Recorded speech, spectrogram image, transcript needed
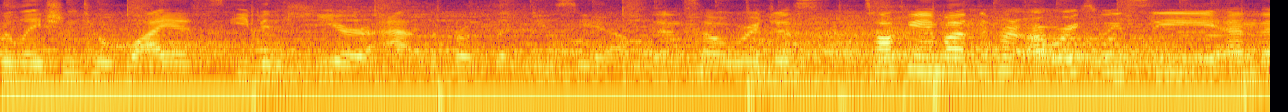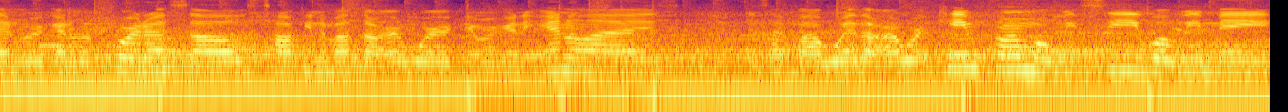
relation to why it's even here at the Brooklyn Museum. And so we're just talking about different artworks we see and then we're going to record ourselves talking about the artwork and we're going to analyze and talk about where the artwork came from, what we see, what we may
